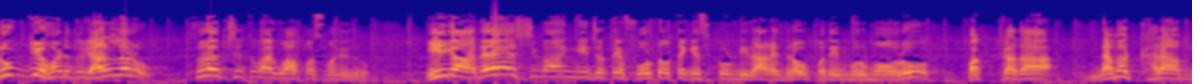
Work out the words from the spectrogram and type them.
ನುಗ್ಗಿ ಹೊಡೆದು ಎಲ್ಲರೂ ಸುರಕ್ಷಿತವಾಗಿ ವಾಪಸ್ ಬಂದಿದ್ರು. ಈಗ ಅದೇ ಶಿವಾಂಗಿ ಜೊತೆ ಫೋಟೋ ತೆಗೆಸಿಕೊಂಡಿದ್ದಾರೆ ದ್ರೌಪದಿ ಮುರ್ಮು ಅವರು. ಪಕ್ಕದ ನಮಕ್ ಹರಾಮ್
